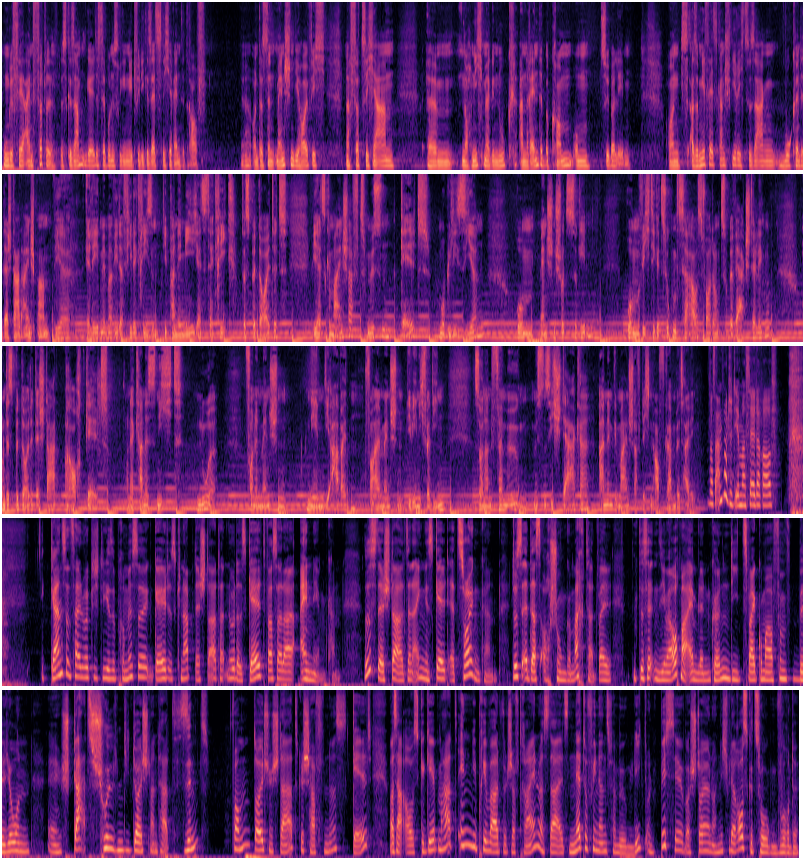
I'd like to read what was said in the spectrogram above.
ungefähr ein Viertel des gesamten Geldes der Bundesregierung geht für die gesetzliche Rente drauf. Ja, und das sind Menschen, die häufig nach 40 Jahren ähm, noch nicht mehr genug an Rente bekommen, um zu überleben. Und also mir fällt es ganz schwierig zu sagen, wo könnte der Staat einsparen. Wir erleben immer wieder viele Krisen. Die Pandemie, jetzt der Krieg. Das bedeutet, wir als Gemeinschaft müssen Geld mobilisieren, um Menschen Schutz zu geben, um wichtige Zukunftsherausforderungen zu bewerkstelligen. Und das bedeutet, der Staat braucht Geld. Und er kann es nicht nur von den Menschen nehmen, die arbeiten, vor allem Menschen, die wenig verdienen, sondern Vermögen müssen sich stärker an den gemeinschaftlichen Aufgaben beteiligen. Was antwortet ihr, Marcel, darauf? Die ganze Zeit wirklich diese Prämisse, Geld ist knapp, der Staat hat nur das Geld, was er da einnehmen kann. Dass der Staat sein eigenes Geld erzeugen kann, dass er das auch schon gemacht hat, weil das hätten sie ja auch mal einblenden können, die 2,5 Billionen äh, Staatsschulden, die Deutschland hat, sind vom deutschen Staat geschaffenes Geld, was er ausgegeben hat, in die Privatwirtschaft rein, was da als Nettofinanzvermögen liegt und bisher über Steuern noch nicht wieder rausgezogen wurde.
